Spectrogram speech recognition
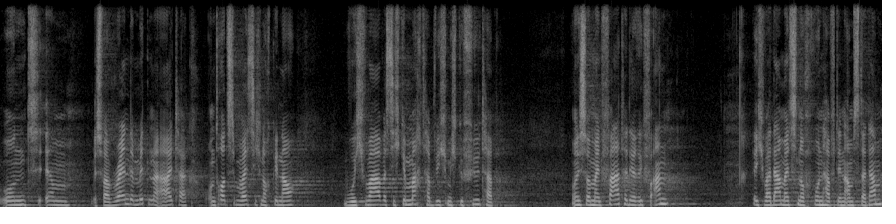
und ähm, es war random mitten im Alltag. Und trotzdem weiß ich noch genau, wo ich war, was ich gemacht habe, wie ich mich gefühlt habe. Und es war mein Vater, der rief an. Ich war damals noch wohnhaft in Amsterdam.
